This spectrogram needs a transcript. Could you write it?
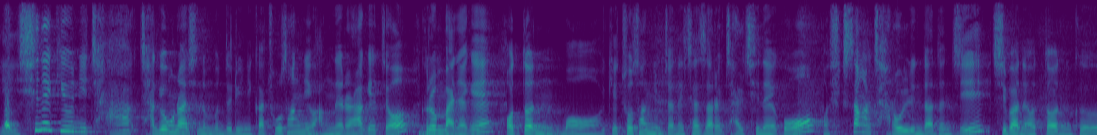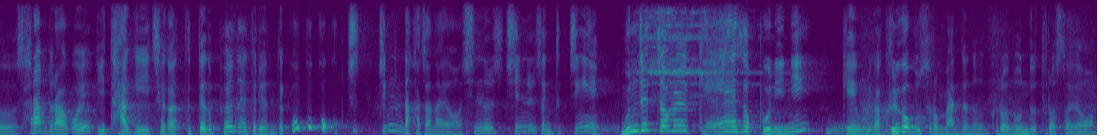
이 신의 기운이 자, 작용을 하시는 분들이니까 조상님 왕래를 하겠죠. 그럼 만약에 어떤 뭐 이렇게 조상님 전에 제사를 잘 지내고 어, 식상을 잘 올린다든지 집안에 어떤 그 사람들하고의 이 닭이 제가 그때도 표현해 드렸는데 꼭꼭꼭꼭 찍- 찍는다 하잖아요. 신일, 신일생 특징이 문제점을 계속 본인이 이렇게 우리가 긁어부스러 만드는 그런 운도 들었어요.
